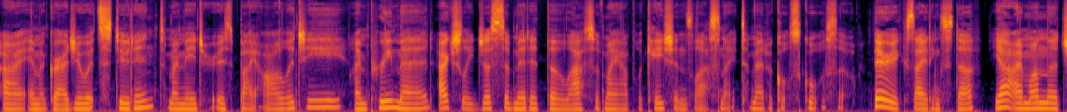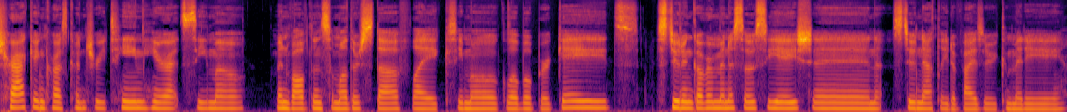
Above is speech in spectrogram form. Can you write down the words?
I am a graduate student. My major is biology. I'm pre med. Actually, just submitted the last of my applications last night to medical school, so very exciting stuff. Yeah, I'm on the track and cross country team here at SEMO. I'm involved in some other stuff like SEMO Global Brigades, Student Government Association, Student Athlete Advisory Committee.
